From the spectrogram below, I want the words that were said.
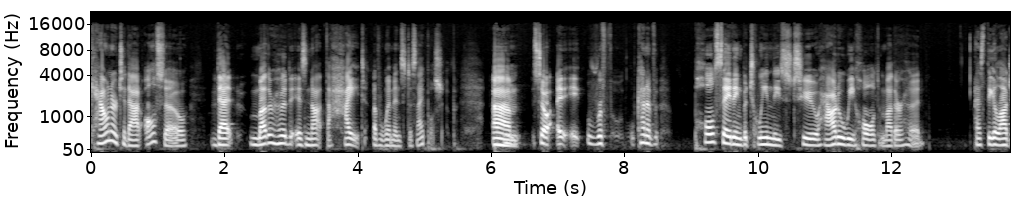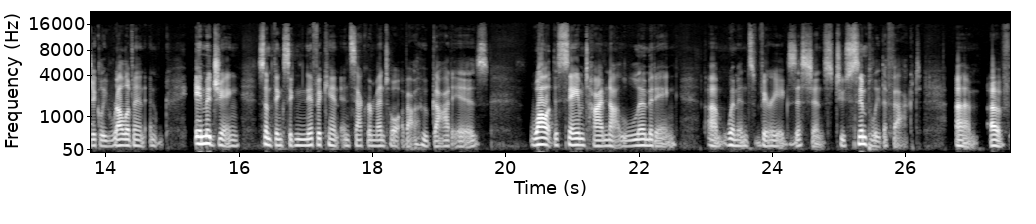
counter to that also that motherhood is not the height of women's discipleship. Um, So it, it ref, kind of pulsating between these two. How do we hold motherhood as theologically relevant and imaging something significant and sacramental about who God is, while at the same time not limiting um, women's very existence to simply the fact um, of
